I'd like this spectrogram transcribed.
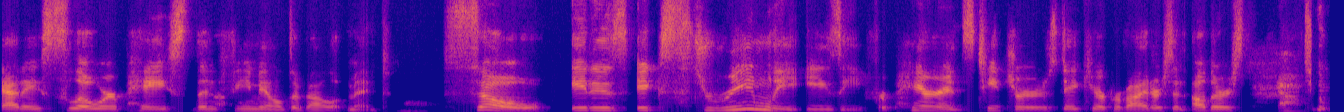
at a slower pace than female development. So it is extremely easy for parents, teachers, daycare providers, and others Yeah. to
